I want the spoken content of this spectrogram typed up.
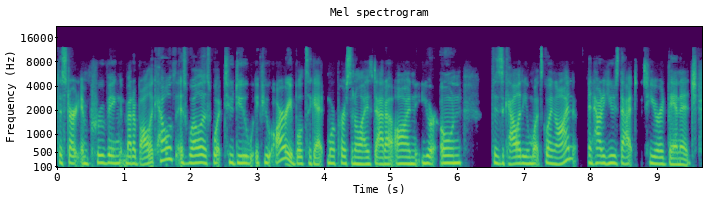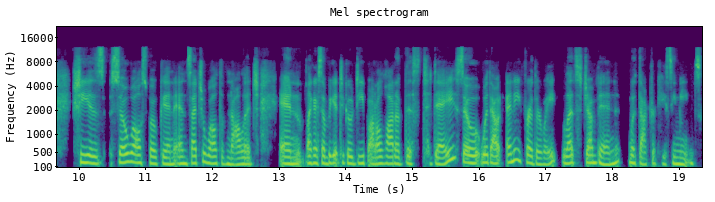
to start improving metabolic health, as well as what to do if you are able to get more personalized data on your own physicality and what's going on and how to use that to your advantage. She is so well spoken and such a wealth of knowledge. And like I said, we get to go deep on a lot of this today. So without any further wait, let's jump in with Dr. Casey Means.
